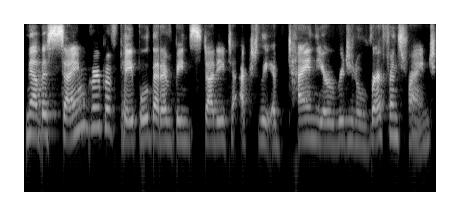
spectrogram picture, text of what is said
Now, the same group of people that have been studied to actually obtain the original reference range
